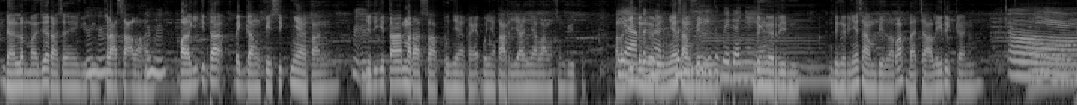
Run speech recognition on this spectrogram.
dalam aja rasanya gitu Mhm. kerasa lah apalagi kita pegang fisiknya kan Mhm. jadi kita merasa punya kayak punya karyanya langsung gitu apalagi Iya, bener. dengerinnya Bener sambil sih, itu bedanya ya. dengerin dengerinnya sambil apa baca lirik kan Oh.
